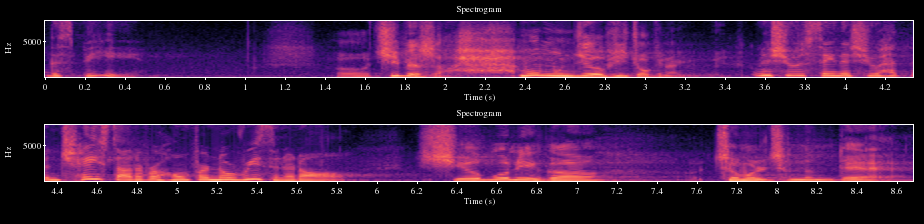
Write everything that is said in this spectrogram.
this be? 어, 집에서 아무 문제 없이 쫓겨나기 위해 And she was saying that she had been chased out of her home for no reason at all. 시어머니가 점을 쳤는데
